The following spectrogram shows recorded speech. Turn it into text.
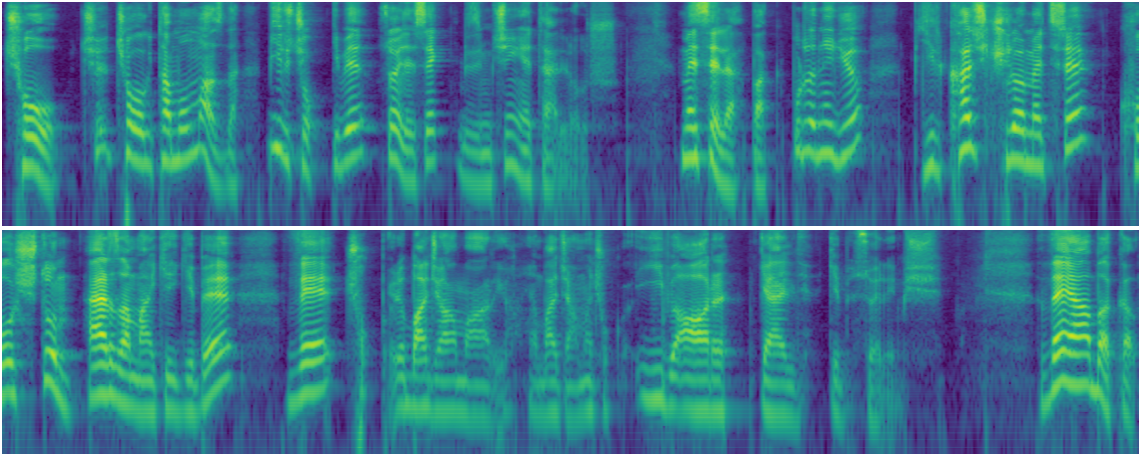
çoğu, ço- çoğu tam olmaz da birçok gibi söylesek bizim için yeterli olur. Mesela bak burada ne diyor? Birkaç kilometre koştum her zamanki gibi ve çok böyle bacağım ağrıyor. Yani bacağıma çok iyi bir ağrı geldi gibi söylemiş. Veya bakalım.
